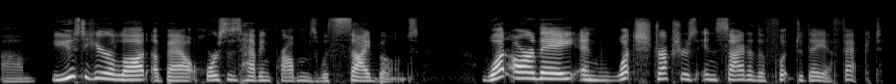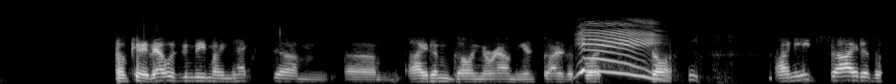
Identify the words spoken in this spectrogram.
um, you used to hear a lot about horses having problems with side bones. What are they, and what structures inside of the foot do they affect? Okay, that was going to be my next um, um, item going around the inside of the foot. So on each side of the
